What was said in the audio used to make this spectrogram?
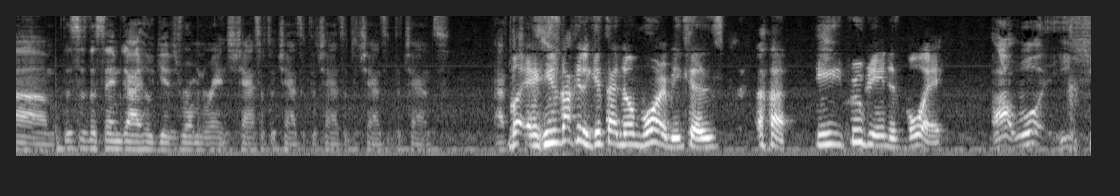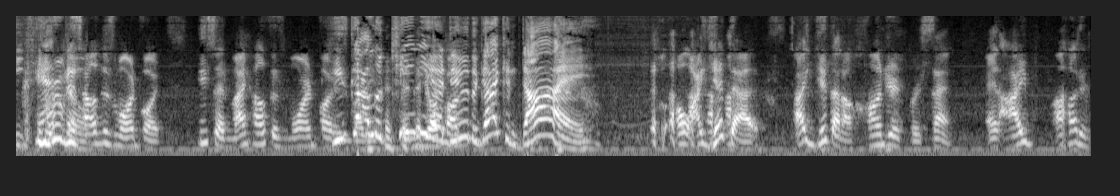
Um, this is the same guy who gives Roman Reigns chance after chance after chance after chance after chance. After But chance. he's not going to get that no more because uh, he proved he ain't his boy. Uh, well, he, he He can't. proved his health is more important. He said, "My health is more important." He's got than- than your leukemia, dude. The guy can die. Oh, I get that. I get that a hundred percent, and I a hundred,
